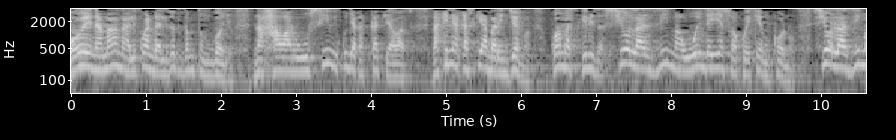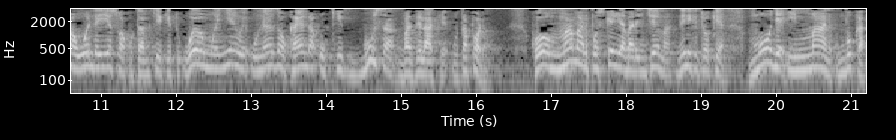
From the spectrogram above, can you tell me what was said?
kwa hiyo ina maana alikuwa na dalili zote za mtu mgonjwa na hawaruhusiwi kuja katikati ya watu. Lakini akasikia habari njema kwamba sikiliza sio lazima uende yesu akuwekee mkono. Sio lazima uende yesu akutamkie kitu. Wewe mwenyewe unaweza ukaenda ukigusa vazi lake utapona kwa hiyo mama aliposikia hii habari njema nini kitokea moja imani. Kumbuka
